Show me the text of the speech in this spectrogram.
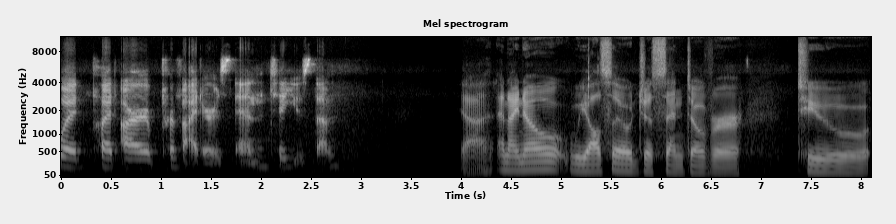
would put our providers in to use them. Yeah, and I know we also just sent over two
